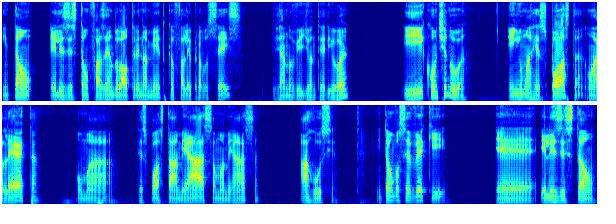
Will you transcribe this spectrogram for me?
Então, eles estão fazendo lá o treinamento que eu falei para vocês, já no vídeo anterior, e continua. Em uma resposta, um alerta, uma resposta à ameaça, uma ameaça, à Rússia. Então você vê que é, eles estão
